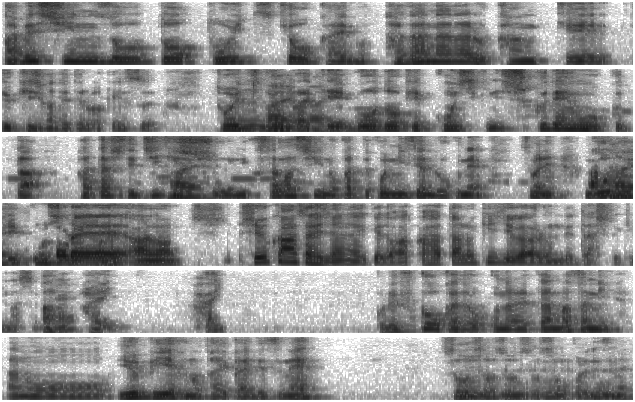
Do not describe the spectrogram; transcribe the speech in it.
安倍晋三と統一教会のただならぬ関係という記事が出てるわけです。統一教会系合同結婚式に祝電を送った。果たして次期首相にふさわしいのかって、これ2006年。つまり合同結婚式これ、あの、週刊朝日じゃないけど、赤旗の記事があるんで出しておきますね。あはい。はい。これ福岡で行われたまさに、あの、UPF の大会ですね。そうそうそうそうそう、うんうんうんうんこれですね。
